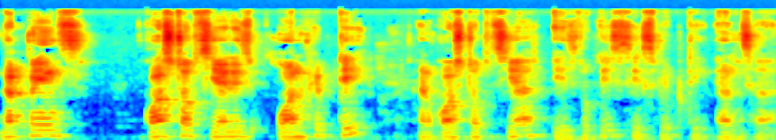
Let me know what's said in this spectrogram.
that means cost of chair is 150 and cost of chair is rupees 650 answer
